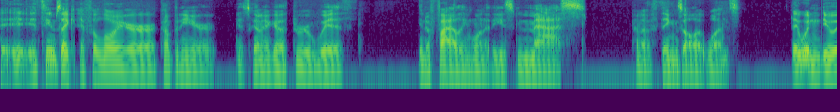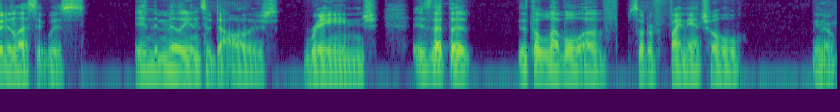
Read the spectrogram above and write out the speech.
it, it seems like if a lawyer or a company is going to go through with you know filing one of these mass kind of things all at once they wouldn't do it unless it was in the millions of dollars range. Is that the is that the level of sort of financial, you know,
